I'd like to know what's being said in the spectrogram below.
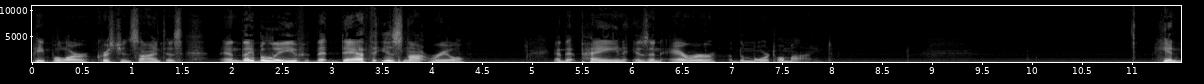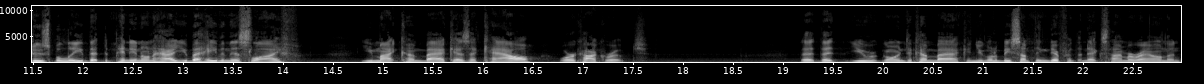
people are Christian scientists, and they believe that death is not real and that pain is an error of the mortal mind. Hindus believe that depending on how you behave in this life, you might come back as a cow or a cockroach. That, that you're going to come back and you're going to be something different the next time around, and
